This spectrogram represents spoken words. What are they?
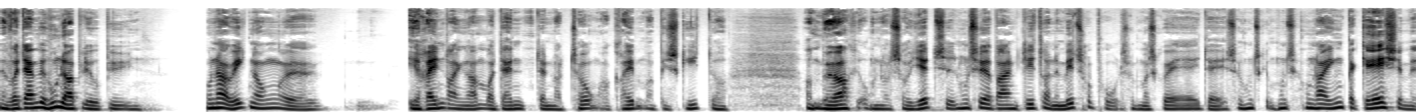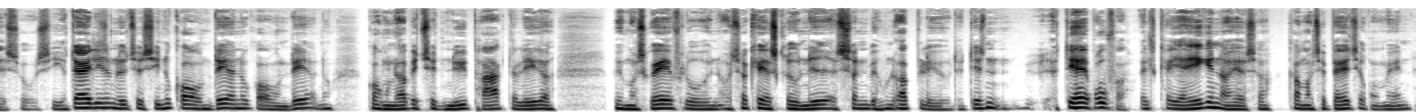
Men hvordan vil hun opleve byen? Hun har jo ikke nogen øh, erindring om, hvordan den var tung og grim og beskidt og, og mørk under sovjettiden. Hun ser bare en glitrende metropol, som Moskva er i dag, så hun, skal, hun, hun har ingen bagage med, så at sige. Og der er jeg ligesom nødt til at sige, nu går hun der, nu går hun der, nu går hun op til den nye park, der ligger ved Moskva-floden, og så kan jeg skrive ned, at sådan vil hun opleve det. Det, er sådan, det har jeg brug for, ellers kan jeg ikke, når jeg så kommer tilbage til romanen,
